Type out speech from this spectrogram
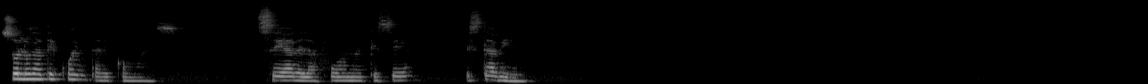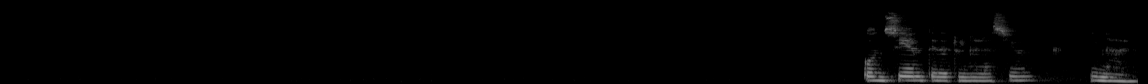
Solo date cuenta de cómo es. Sea de la forma que sea, está bien. Consciente de tu inhalación, inhala.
